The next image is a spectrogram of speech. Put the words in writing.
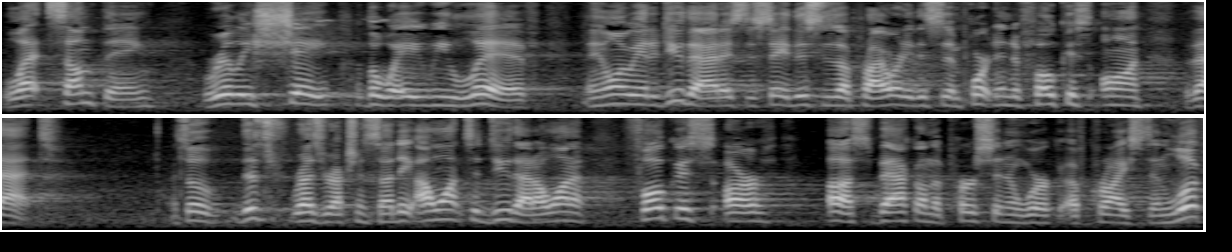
let something really shape the way we live? And the only way to do that is to say this is a priority, this is important, and to focus on that. And so, this Resurrection Sunday, I want to do that. I want to focus our, us back on the person and work of Christ and look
